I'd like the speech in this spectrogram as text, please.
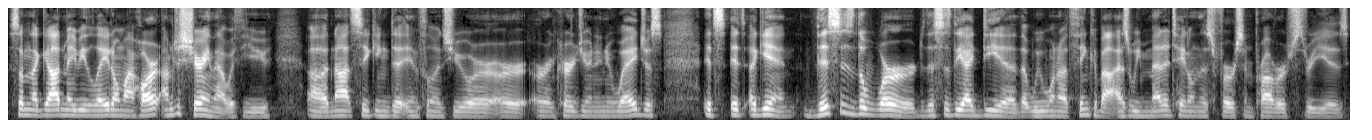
something that God maybe laid on my heart. I'm just sharing that with you, uh, not seeking to influence you or, or, or, encourage you in any way. Just it's it's again, this is the word, this is the idea that we want to think about as we meditate on this verse in Proverbs three. Is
